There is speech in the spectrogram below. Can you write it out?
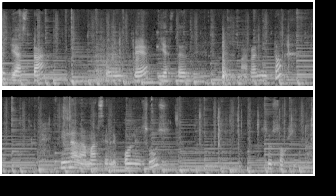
Entonces ya está. Pueden ver, ya está el marranito. Y nada más se le ponen sus, sus ojitos.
